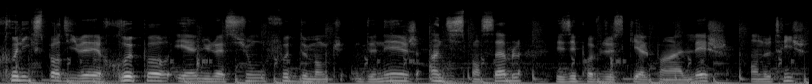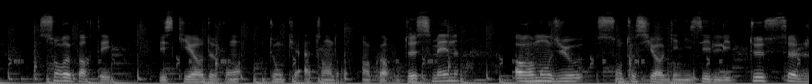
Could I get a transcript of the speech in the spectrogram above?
Chronique sport d'hiver, report et annulation, faute de manque de neige indispensable. Les épreuves de ski alpin à Lèche en Autriche sont reportées. Les skieurs devront donc attendre encore deux semaines. Hors mondiaux sont aussi organisées les deux seules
